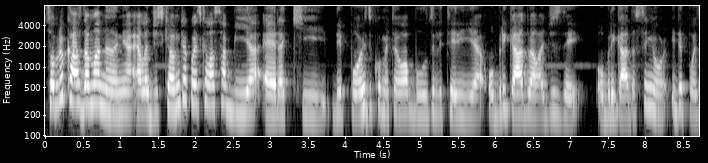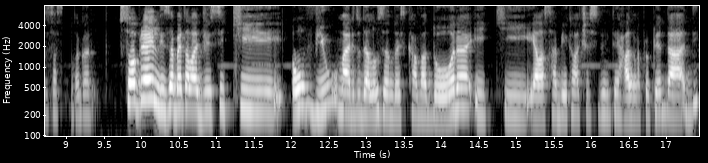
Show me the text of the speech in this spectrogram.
Sobre o caso da Manânia, ela disse que a única coisa que ela sabia era que depois de cometer o abuso, ele teria obrigado ela a dizer obrigada, senhor, e depois assassinado a garota. Sobre a Elizabeth, ela disse que ouviu o marido dela usando a escavadora e que ela sabia que ela tinha sido enterrada na propriedade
